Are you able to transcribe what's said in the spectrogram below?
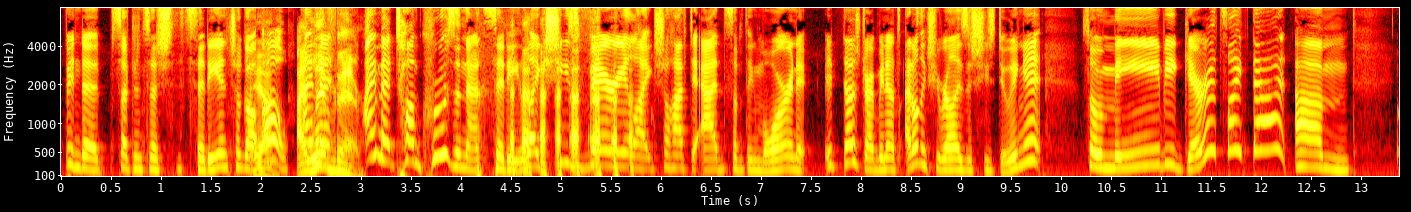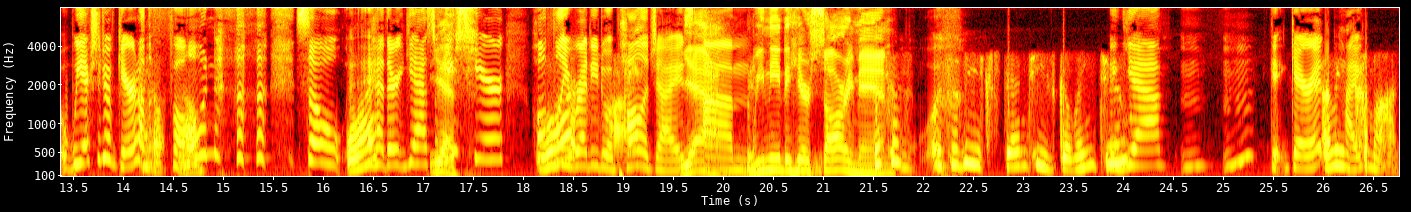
I've been to such and such city," and she'll go, Yeah. "Oh, I met, lived there." I met Tom Cruise in that city." Like she's very like she'll have to add something more, and it it does drive me nuts. I don't think she realizes she's doing it. So maybe Garrett's like that. Um, we actually do have Garrett on the phone. so What? Heather, yeah, so Yes. he's here, hopefully What? ready to apologize. yeah, Um, we need to hear sorry, man. This is the extent he's going to? yeah. Mm, hmm G- Garrett, I mean, hi. come on.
